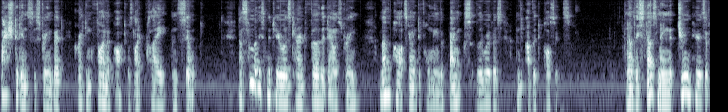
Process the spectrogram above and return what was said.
bashed against the stream bed, creating finer particles like clay and silt. Now some of this material is carried further downstream, and other parts go into forming the banks of the rivers and other deposits. Now this does mean that during periods of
